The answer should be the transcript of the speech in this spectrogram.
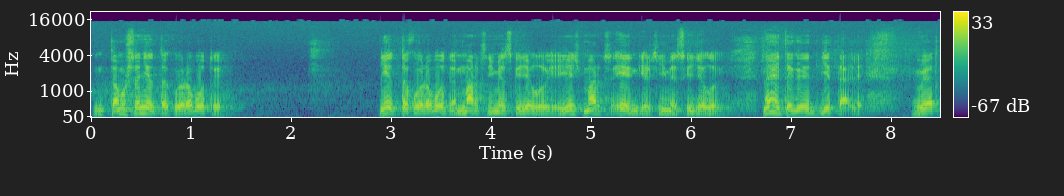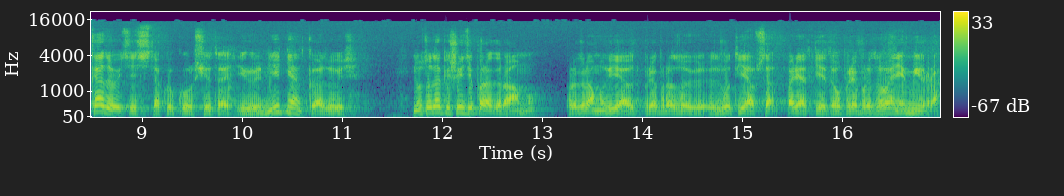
Потому что нет такой работы. Нет такой работы, Маркс немецкой идеологии. Есть Маркс Энгельс немецкой идеологии. На это, говорит, детали. Вы отказываетесь такой курс читать? Я говорю, нет, не отказываюсь. Ну, тогда пишите программу. Программу я вот преобразую, вот я в порядке этого преобразования мира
